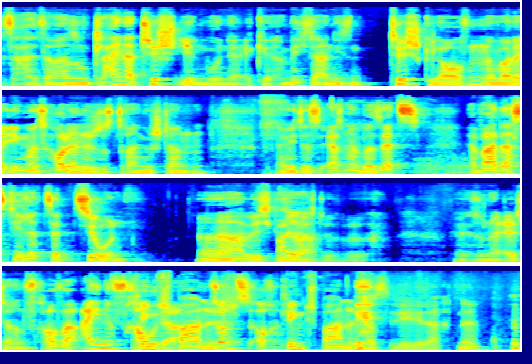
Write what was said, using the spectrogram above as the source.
sah- da war so ein kleiner Tisch irgendwo in der Ecke. Dann bin ich da an diesen Tisch gelaufen, dann war da irgendwas Holländisches dran gestanden. Dann habe ich das erstmal übersetzt. Da war das die Rezeption. Und dann habe ich Ah, gesagt, äh, so eine älteren Frau war eine Frau Klingt da. Spanisch. Sonst auch Klingt spanisch, hast du dir gedacht, ne?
